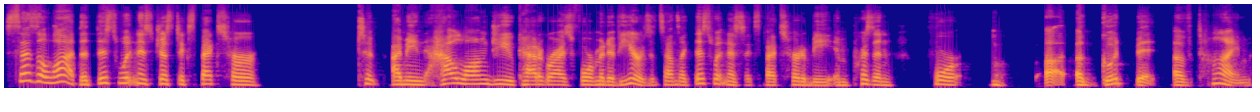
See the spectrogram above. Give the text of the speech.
says a lot that this witness just expects her to I mean, how long do you categorize formative years? It sounds like this witness expects her to be in prison for a, a good bit of time.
